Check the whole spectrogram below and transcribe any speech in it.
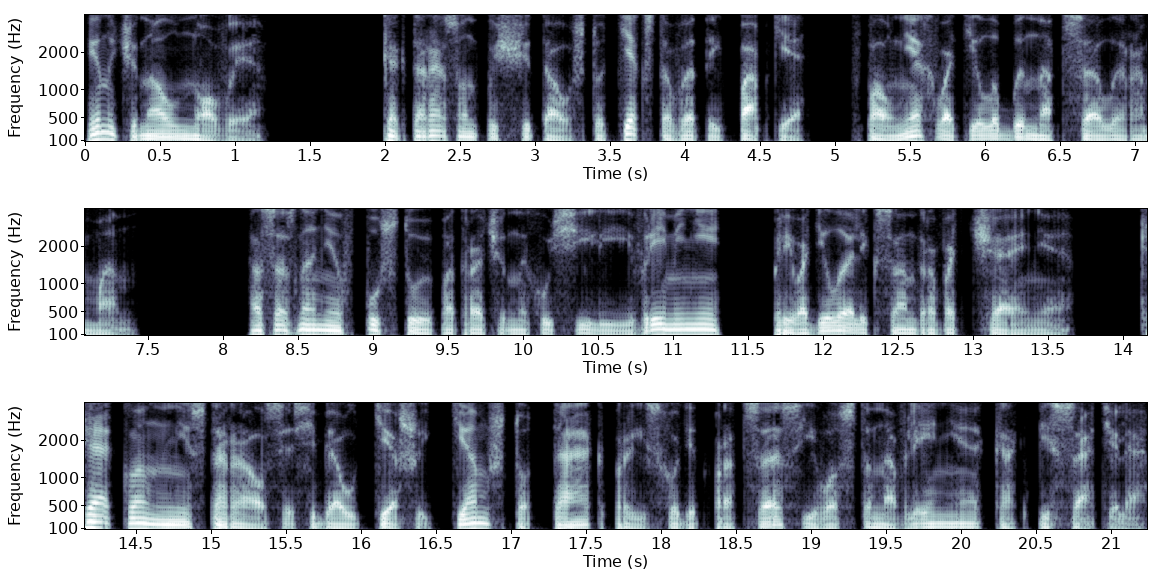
и начинал новые. Как-то раз он посчитал, что текста в этой папке вполне хватило бы на целый роман. Осознание впустую потраченных усилий и времени приводило Александра в отчаяние. Как он не старался себя утешить тем, что так происходит процесс его становления как писателя.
